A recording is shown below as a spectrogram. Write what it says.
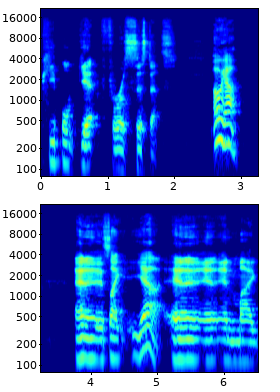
people get for assistance. Oh, yeah. And it's like, yeah, and and, and my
